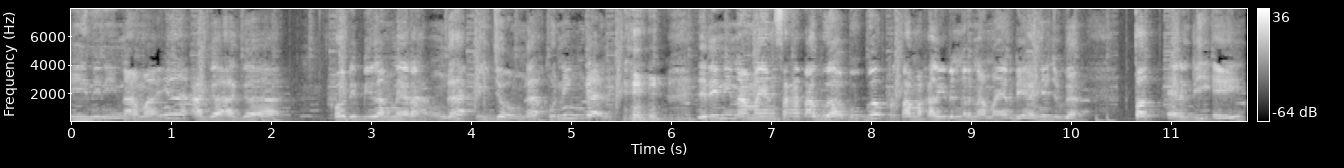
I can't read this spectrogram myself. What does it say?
Ini nih namanya agak-agak kalau dibilang merah enggak, hijau enggak, kuning enggak nih. Jadi ini nama yang sangat abu-abu. Gue pertama kali denger nama RDA-nya juga Tot RDA.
